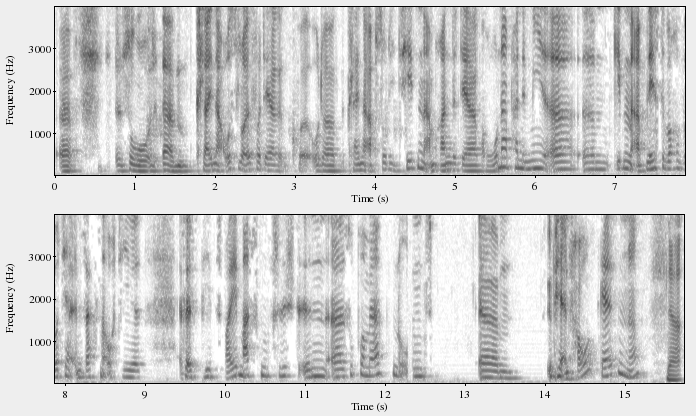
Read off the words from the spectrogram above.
äh, so ähm, kleine Ausläufer der oder kleine Absurditäten am Rande der Corona-Pandemie äh, ähm, geben. Ab nächste Woche wird ja in Sachsen auch die FFP2-Maskenpflicht in äh, Supermärkten und ähm, ÖPNV gelten. Ne? Ja.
